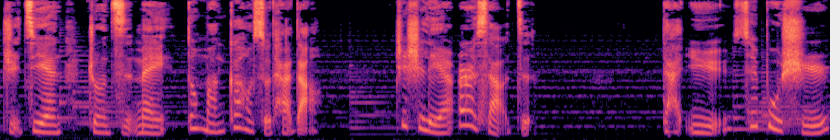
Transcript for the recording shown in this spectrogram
只见众姊妹都忙告诉她道：“这是莲二嫂子。”黛玉虽不识，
